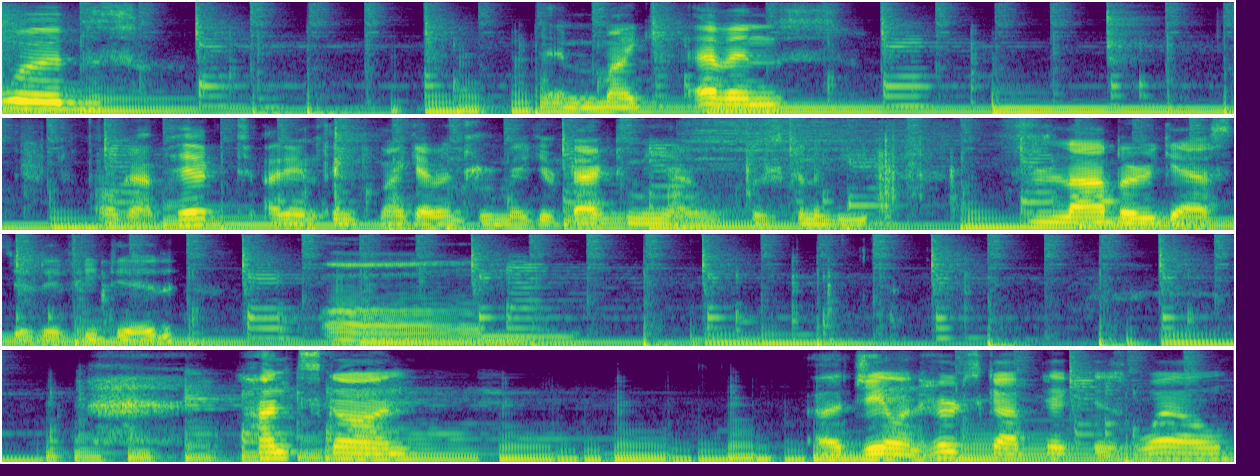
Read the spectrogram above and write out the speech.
Woods, and Mike Evans all got picked. I didn't think Mike Evans would make it back to me. I was to be flabbergasted if he did. Um, Hunt's gone. Uh, Jalen Hurts got picked as well.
